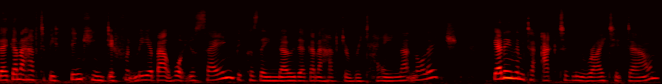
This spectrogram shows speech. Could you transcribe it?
They're going to have to be thinking differently about what you're saying because they know they're going to have to retain that knowledge. Getting them to actively write it down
